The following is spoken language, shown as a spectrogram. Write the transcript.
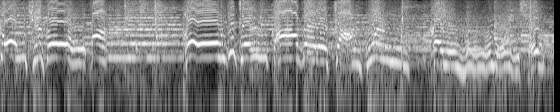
中去走马，头一阵打败了张滚，还有如雷声。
